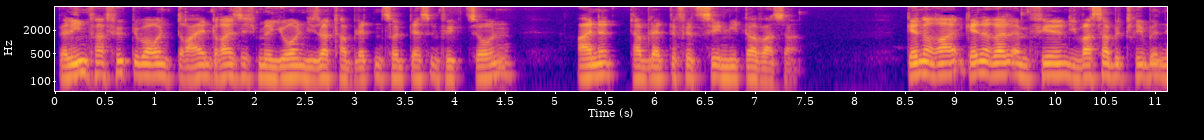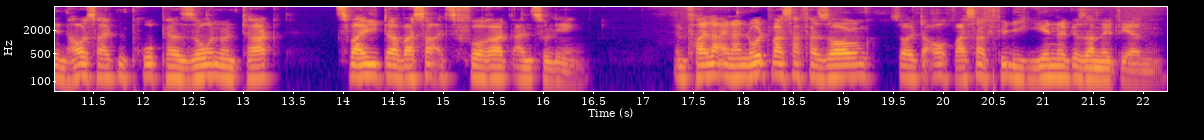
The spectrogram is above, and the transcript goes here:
Berlin verfügt über rund 33 Millionen dieser Tabletten zur Desinfektion, eine Tablette für 10 Liter Wasser. Generell, generell empfehlen die Wasserbetriebe in den Haushalten pro Person und Tag 2 Liter Wasser als Vorrat anzulegen. Im Falle einer Notwasserversorgung sollte auch Wasser für die Hygiene gesammelt werden.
